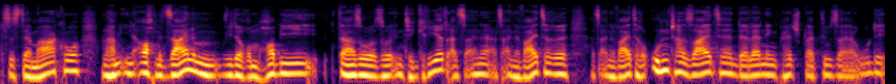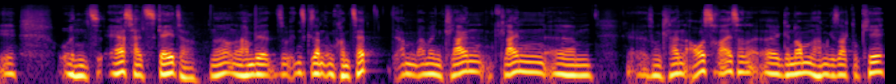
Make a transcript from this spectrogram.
Das ist der Marco und haben ihn auch mit seinem wiederum Hobby da so, so integriert als eine, als eine weitere, als eine weitere Unterseite der Landingpage bleibt du sei AU.de. Und er ist halt Skater. Ne? Und dann haben wir so insgesamt im Konzept haben, haben wir einen kleinen, kleinen, ähm, äh, so einen kleinen Ausreißer äh, genommen und haben gesagt, okay,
